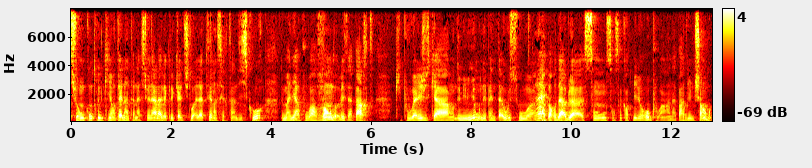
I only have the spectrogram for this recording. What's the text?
tu rencontres une clientèle internationale avec laquelle tu dois adapter un certain discours de manière à pouvoir vendre les appartes qui pouvaient aller jusqu'à un demi-million, des penthouse ou euh, abordables à 100, 150 000 euros pour un appart d'une chambre.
